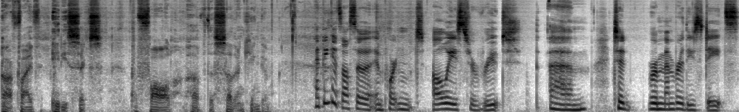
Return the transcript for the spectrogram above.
uh, 586, the fall of the southern kingdom. I think it's also important always to root, um, to remember these dates,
